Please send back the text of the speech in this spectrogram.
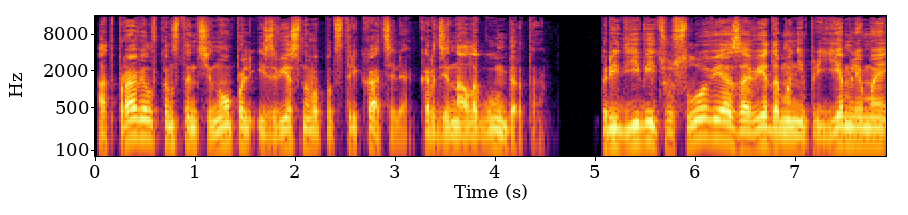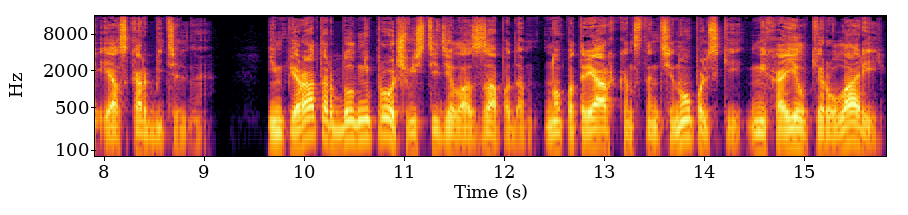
отправил в Константинополь известного подстрекателя, кардинала Гумберта, предъявить условия заведомо неприемлемое и оскорбительное. Император был не прочь вести дела с Западом, но патриарх Константинопольский Михаил Керуларий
